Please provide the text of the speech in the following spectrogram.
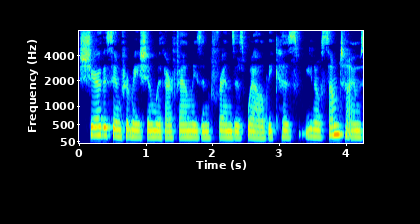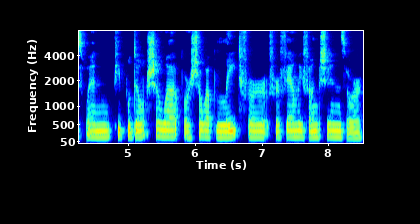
share this information with our families and friends as well because you know sometimes when people don't show up or show up late for for family functions or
